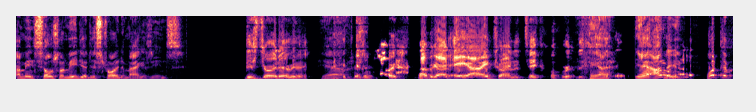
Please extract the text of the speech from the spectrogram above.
I mean, social media destroyed the magazines. Destroyed everything. Yeah. It's hard. Now we got AI trying to take over the Yeah, shit. yeah. I don't They even, what the.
